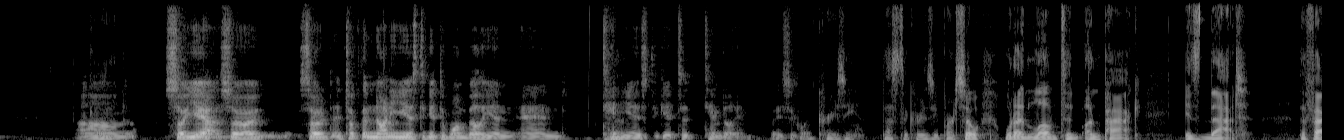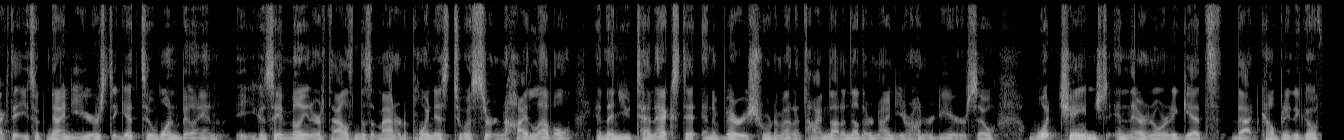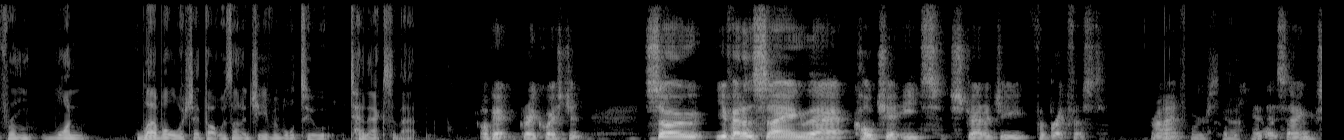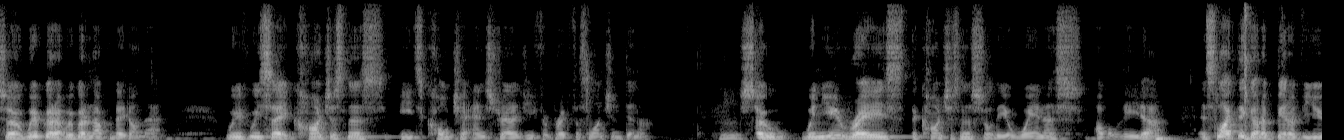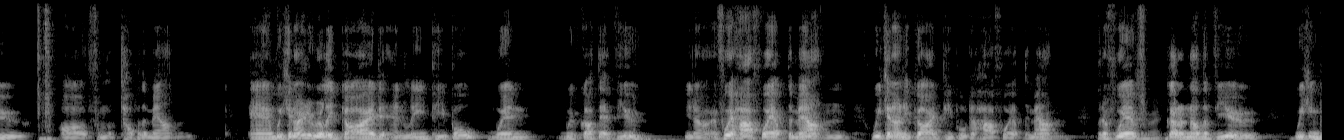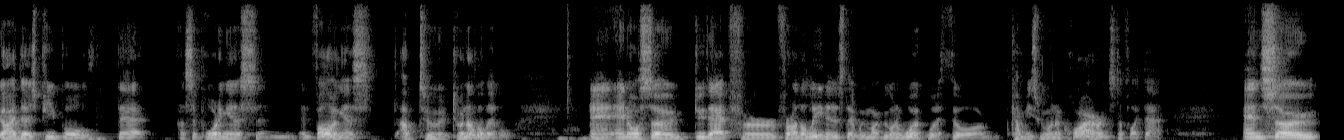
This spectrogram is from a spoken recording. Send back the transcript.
Um, so yeah, so so it, took them 90 years to get to 1 billion and 10 yeah. years to get to 10 billion, basically. Crazy. That's the crazy part. So what I'd love to unpack is that the fact that you took 90 years to get to 1 billion you could say a million or a thousand doesn't matter the point is to a certain high level and then you 10xed it in a very short amount of time not another 90 or 100 years so what changed in there in order to get that company to go from one level which i thought was unachievable to 10x of that okay great question so you've heard of the saying that culture eats strategy for breakfast right of course yeah and that saying so we've got a, we've got an update on that we, we say consciousness eats culture and strategy for breakfast, lunch, and dinner. Hmm. So when you raise the consciousness or the awareness of a leader, it's like they've got a better view uh, from the top of the mountain. And we can only really guide and lead people when we've got that view. You know, if we're halfway up the mountain, we can only guide people to halfway up the mountain. But if we've right. got another view, we can guide those people that are supporting us and, and following us up to, to another level and, and also do that for, for other leaders that we might be want to work with or companies we want to acquire and stuff like that. And so,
